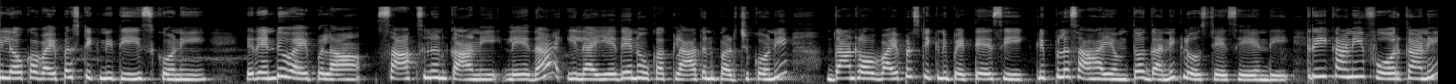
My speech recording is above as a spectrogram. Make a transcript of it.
ఇలా ఒక వైపర్ స్టిక్ని తీసుకొని రెండు వైపులా సాక్స్లను కానీ లేదా ఇలా ఏదైనా ఒక క్లాత్ను పరుచుకొని దాంట్లో వైపర్ స్టిక్ని పెట్టేసి క్లిప్పుల సహాయంతో దాన్ని క్లోజ్ చేసేయండి. త్రీ కానీ ఫోర్ కానీ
